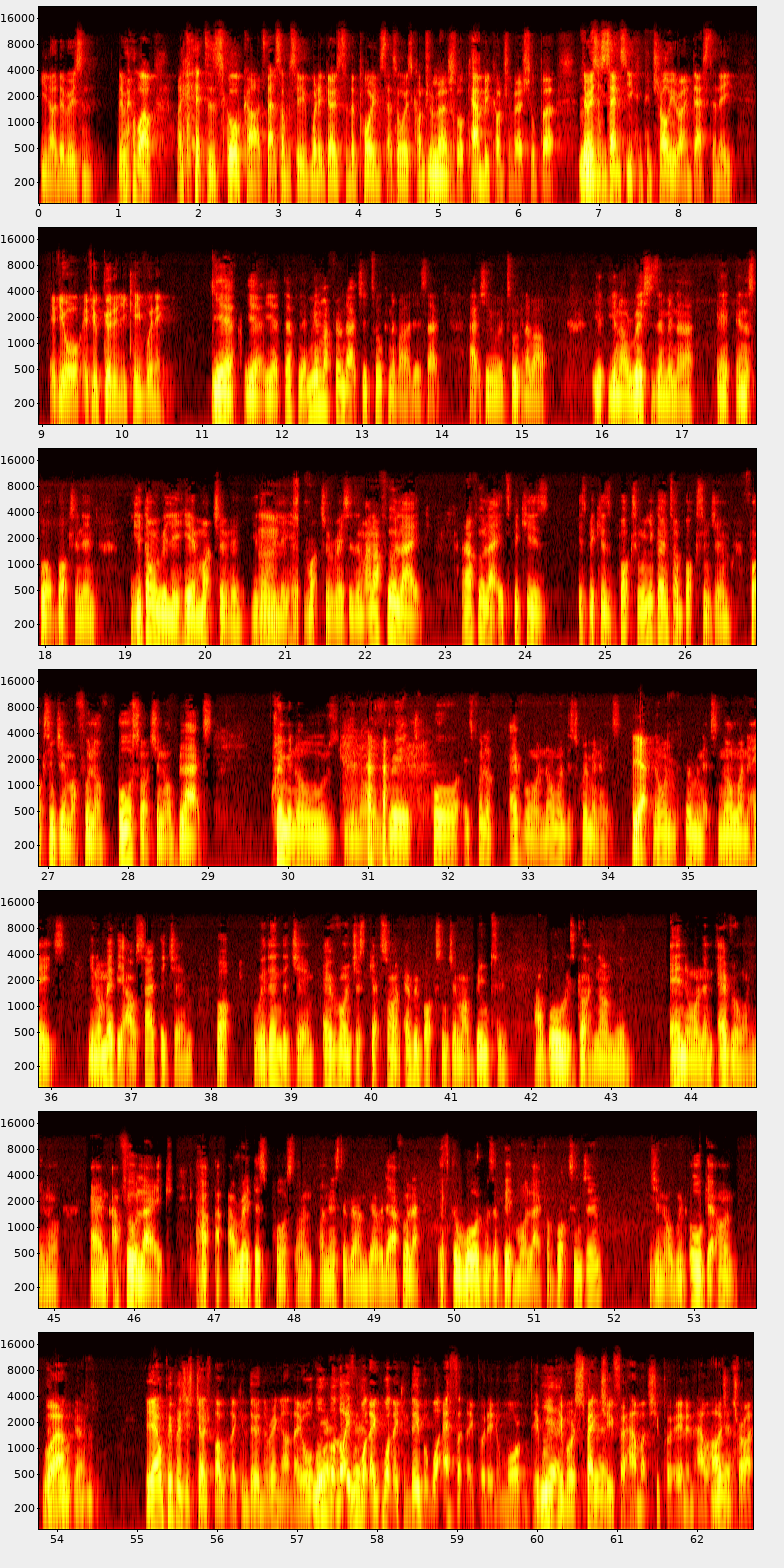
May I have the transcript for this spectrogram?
you know, there isn't, there, well, I get to the scorecards. That's obviously when it goes to the points. That's always controversial or can be controversial. But there is a sense that you can control your own destiny if you're if you're good and you keep winning. Yeah, yeah, yeah, definitely. Me and my friend actually talking about this. Actually, we are talking about you know racism in a in the sport of boxing, and you don't really hear much of it. You don't mm. really hear much of racism, and I feel like, and I feel like it's because it's because boxing. When you go into a boxing gym, boxing gym are full of all sorts, you know, blacks, criminals, you know, rich, poor. It's full of everyone. No one discriminates. Yeah. No one discriminates. No one hates. You know, maybe outside the gym, but within the gym, everyone just gets on. Every boxing gym I've been to, I've always gotten on with anyone and everyone. You know, and I feel like I, I read this post on on Instagram the other day. I feel like if the world was a bit more like a boxing gym, you know, we'd all get on. We'd wow. Get on. Yeah, well, people are just judged by what they can do in the ring, aren't they? Or, yeah, or not even yeah. what they what they can do, but what effort they put in. And more people yeah, people respect you for how much you put in and how hard you try.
